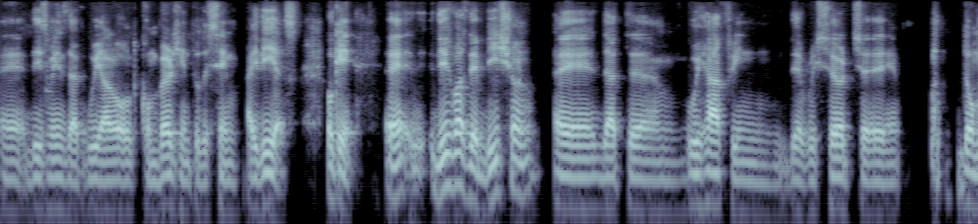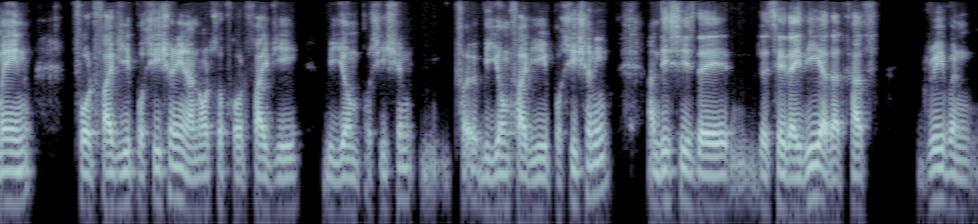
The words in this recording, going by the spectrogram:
uh, this means that we are all converging to the same ideas. Okay, uh, this was the vision uh, that um, we have in the research uh, domain for 5G positioning and also for 5G beyond position beyond 5G positioning. And this is the let's say the idea that has driven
